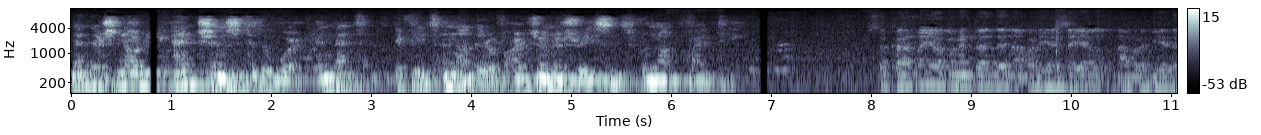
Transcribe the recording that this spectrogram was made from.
then there's no reactions to the work, and that defeats another of Arjuna's reasons for not fighting. ஸோ கர்ம யோகம் என்று வந்து நம்முடைய செயல் நம்மளுக்கு எது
